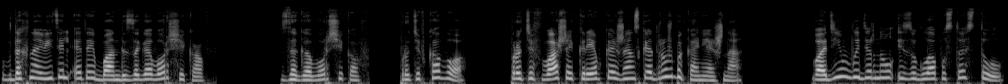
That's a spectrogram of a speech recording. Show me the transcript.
вдохновитель этой банды заговорщиков. Заговорщиков? Против кого? Против вашей крепкой женской дружбы, конечно. Вадим выдернул из угла пустой стул.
